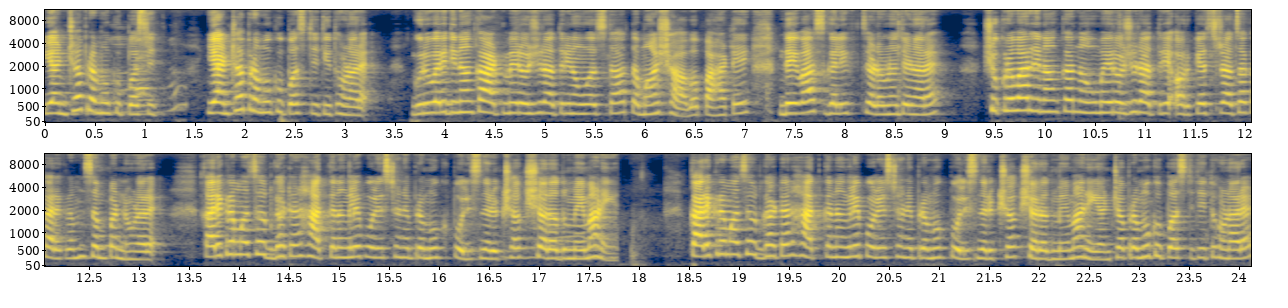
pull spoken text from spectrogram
यांच्या प्रमुख उपस्थित यांच्या प्रमुख उपस्थितीत होणार आहे. गुरुवारी दिनांक आठ मे रोजी रात्री नऊ वाजता तमाशा व पहाटे देवास गलीफ चढवण्यात येणार आहे. शुक्रवार दिनांक नऊ मे रोजी रात्री ऑर्केस्ट्राचा कार्यक्रम संपन्न होणार आहे. कार्यक्रमाचं उद्घाटन हातकणंगले पोलीस ठाणे प्रमुख पोलीस निरीक्षक शरद मेमाणे कार्यक्रमाचं उद्घाटन हातकणंगले पोलीस ठाणे प्रमुख पोलीस निरीक्षक शरद मेमाने यांच्या प्रमुख उपस्थितीत होणार आहे.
